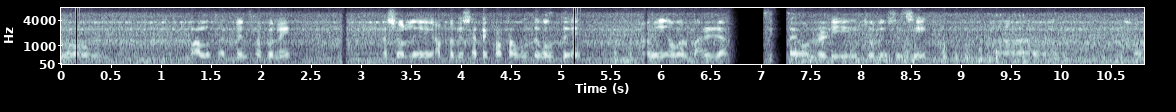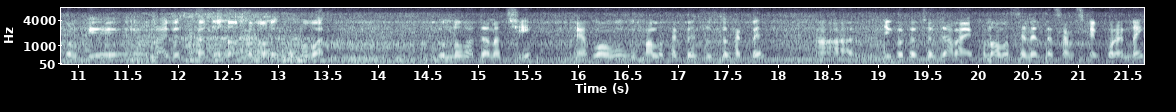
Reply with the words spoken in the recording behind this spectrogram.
এবং ভালো থাকবেন সকলে। আসলে আপনাদের সাথে কথা বলতে বলতে আমি আমার বাড়ির রাস্তায় অলরেডি চলে এসেছি। সকলকে লাইভে থাকার জন্য আসলে অনেক ধন্যবাদ। ধন্যবাদ জানাচ্ছি এবং ভালো থাকবেন, সুস্থ থাকবেন। আর যে কথা হচ্ছে, যারা এখনও আমার চ্যানেলটা সাবস্ক্রাইব করেন নাই,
